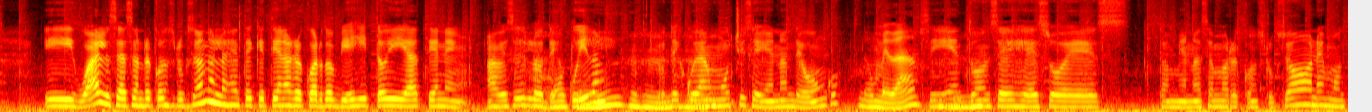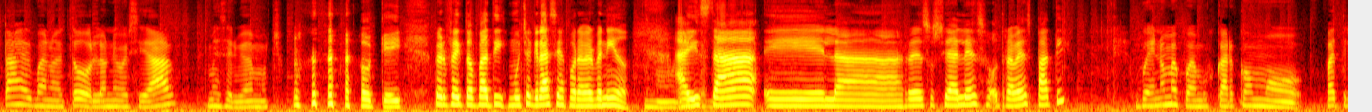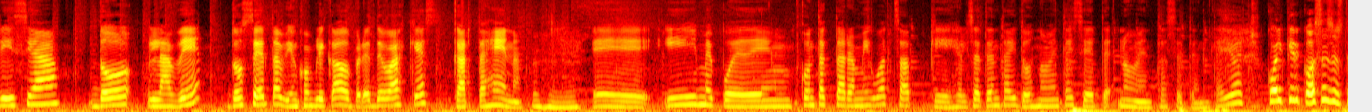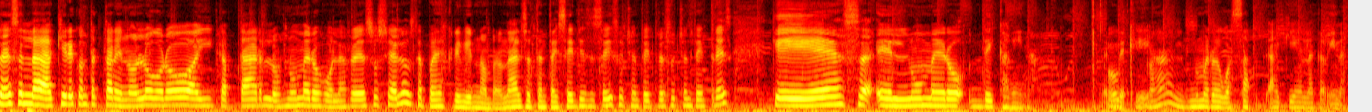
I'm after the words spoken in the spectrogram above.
igual se hacen reconstrucciones, la gente que tiene recuerdos viejitos y ya tienen, a veces los descuidan, los descuidan mucho y se llenan de hongo. De humedad. Sí, entonces eso es, también hacemos reconstrucciones, montajes, bueno, de todo. La universidad me sirvió de mucho. ok, perfecto, Pati. Muchas gracias por haber venido. Ahí está eh, las redes sociales otra vez, Pati. Bueno, me pueden buscar como Patricia do, la B, 2Z, bien complicado, pero es de Vázquez, Cartagena. Eh, y me pueden contactar a mi WhatsApp, que es el 7297 9078. Cualquier cosa, si usted se la quiere contactar y no logró ahí captar los números o las redes sociales, usted puede escribirnos, ¿verdad? El 7616 8383, que es el número de cabina. el número de WhatsApp aquí en la cabina.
